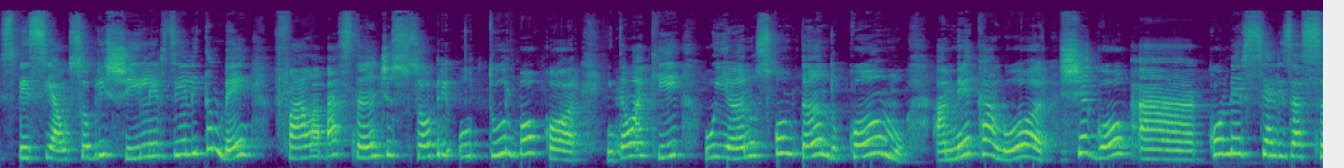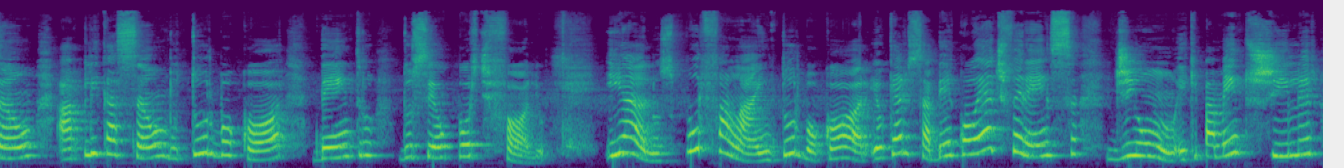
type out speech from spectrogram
especial sobre chillers e ele também fala bastante sobre o turbocore. Então aqui o Ianus contando como a Mecalor chegou à comercialização, à aplicação do turbocore dentro do seu portfólio. Ianos, por falar em turbocore, eu quero saber qual é a diferença de um equipamento chiller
